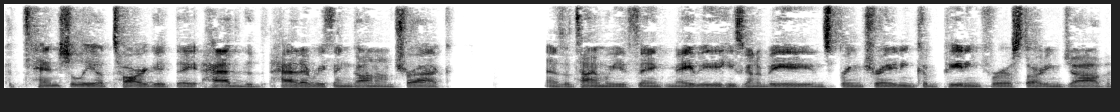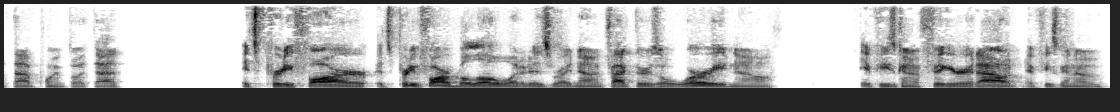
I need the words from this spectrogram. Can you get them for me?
potentially a target. They had the had everything gone on track as a time where you think maybe he's going to be in spring training competing for a starting job at that point, but that it's pretty far it's pretty far below what it is right now. In fact, there's a worry now if he's going to figure it out, if he's going to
